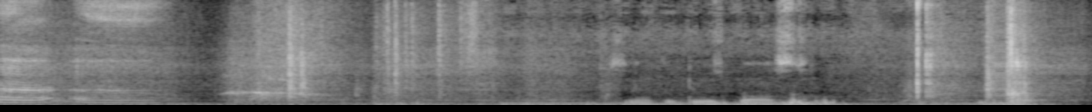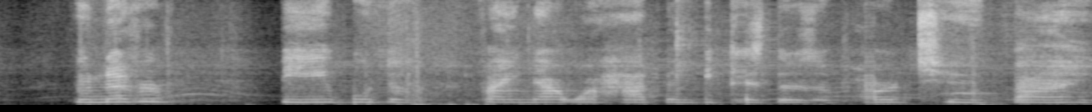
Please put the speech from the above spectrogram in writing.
Uh-oh. So you have to do his best. You'll never be able to find out what happened because there's a part two. Bye.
